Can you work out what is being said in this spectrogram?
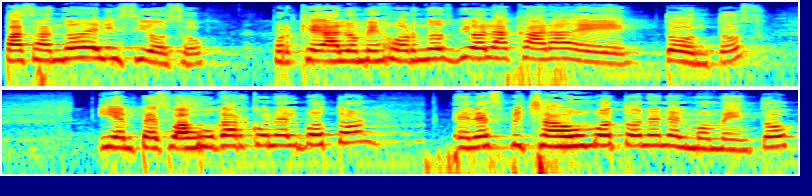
pasando delicioso porque a lo mejor nos vio la cara de tontos, y empezó a jugar con el botón. Él espichaba un botón en el momento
